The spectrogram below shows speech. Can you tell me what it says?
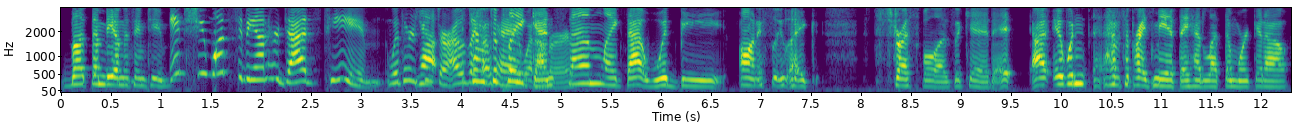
let them be on the same team. and she wants to be on her dad's team with her Yeah, sister. I was to like, have okay, to play whatever. Against them, like that would be honestly like stressful as a kid. It I, it wouldn't have surprised me if they had let them work it out.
